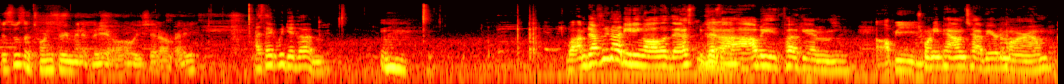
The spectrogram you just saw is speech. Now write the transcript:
This was a 23 minute video. Holy shit, already? I think we did good. well, I'm definitely not eating all of this because Yeah. I'll be fucking I'll be. 20 pounds heavier tomorrow.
